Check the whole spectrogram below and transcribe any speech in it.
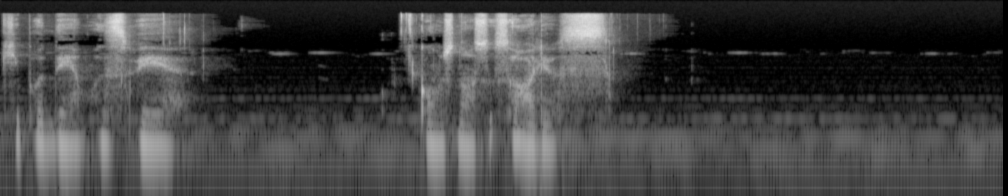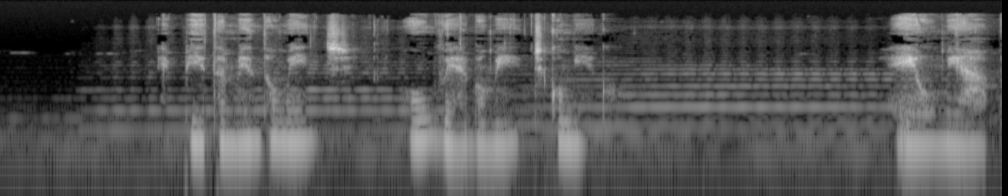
que podemos ver com os nossos olhos. Repita mentalmente ou verbalmente comigo eu me abro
